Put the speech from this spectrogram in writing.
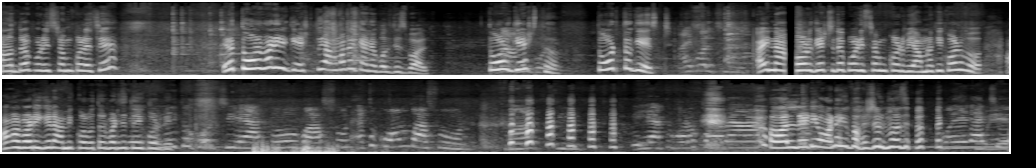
ননদরা পরিশ্রম করেছে। এটা তোর বাড়ির গেস্ট তুই আমাদের কেন বলছিস বল? তোর গেস্ট তো তোর তো গেস্ট এই না তোর গেস্টে পরিশ্রম করবি আমরা কি করব? আমার বাড়ি গেলে আমি করব তোর বাড়িতে তুই করবি। তো করছি এত বাসন এত কম বাসন। এই এত বড় কড়া। অলরেডি অনেক বাসন মাজা হয়ে গেছে।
